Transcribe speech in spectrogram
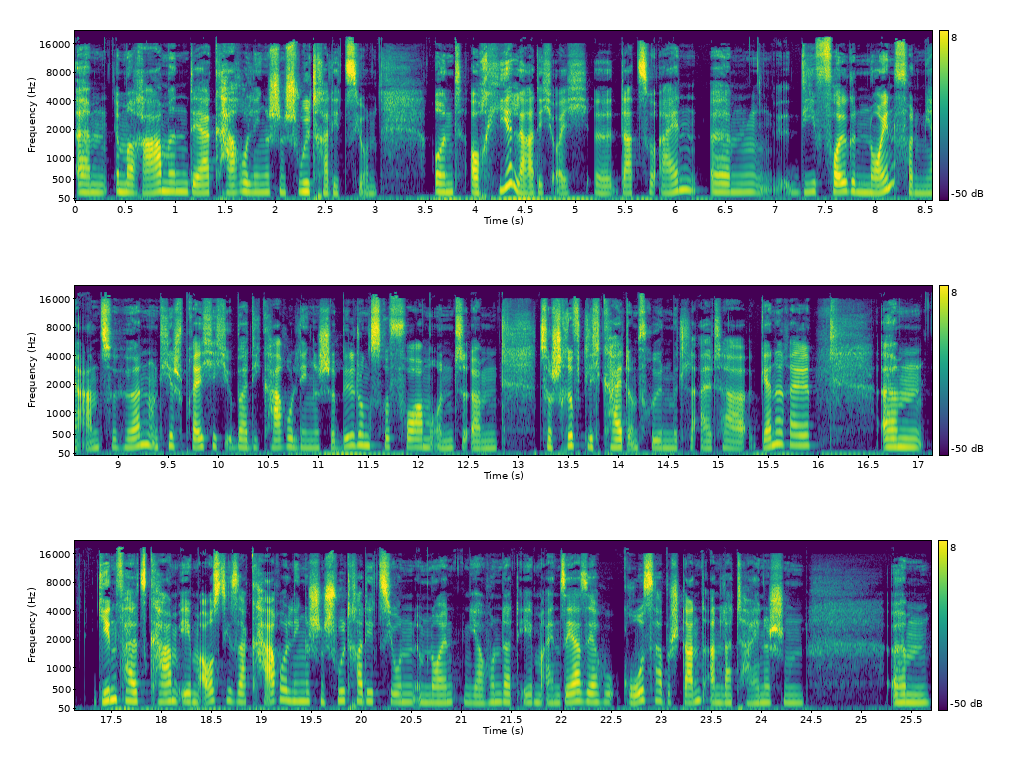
ähm, im Rahmen der karolingischen Schultradition. Und auch hier lade ich euch äh, dazu ein, ähm, die Folge 9 von mir anzuhören. Und hier spreche ich über die karolingische Bildungsreform und ähm, zur Schriftlichkeit im frühen Mittelalter generell. Ähm, jedenfalls kam eben aus dieser karolingischen Schultradition im 9. Jahrhundert eben ein sehr, sehr großer Bestand an lateinischen ähm,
